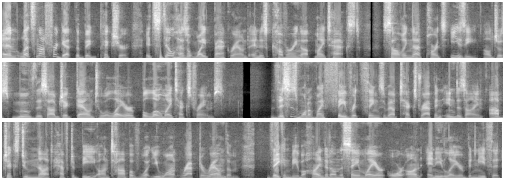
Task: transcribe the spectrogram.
And let's not forget the big picture. It still has a white background and is covering up my text. Solving that part's easy. I'll just move this object down to a layer below my text frames. This is one of my favorite things about text wrap in InDesign. Objects do not have to be on top of what you want wrapped around them. They can be behind it on the same layer or on any layer beneath it.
